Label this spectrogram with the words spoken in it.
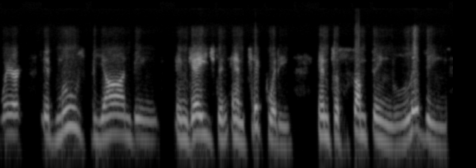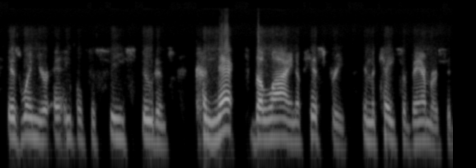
where it moves beyond being engaged in antiquity into something living is when you're able to see students connect the line of history. In the case of Amherst, it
